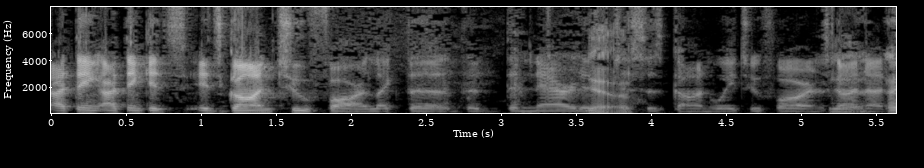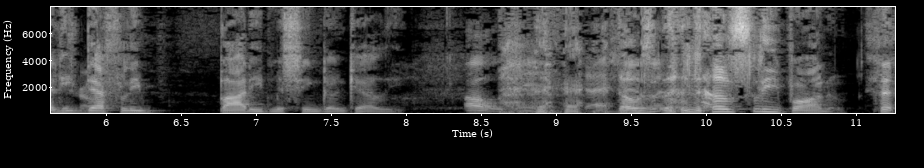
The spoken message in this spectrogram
I think I think it's it's gone too far. Like the the, the narrative Yeah. just has gone way too far and it's yeah. gotten out of and he control. definitely bodied Machine Gun Kelly. Oh man, that shit Don't don't sleep on him. and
